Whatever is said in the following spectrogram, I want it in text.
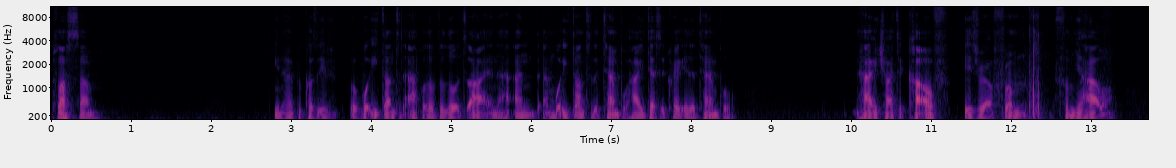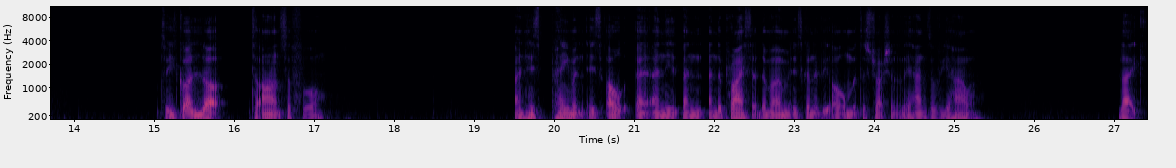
plus some. You know, because of, of what he's done to the apple of the Lord's eye and and and what he's done to the temple, how he desecrated the temple, how he tried to cut off Israel from from Yahweh. So he's got a lot to answer for and his payment is oh, and the, and and the price at the moment is going to be ultimate destruction at the hands of Yahweh. Like,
